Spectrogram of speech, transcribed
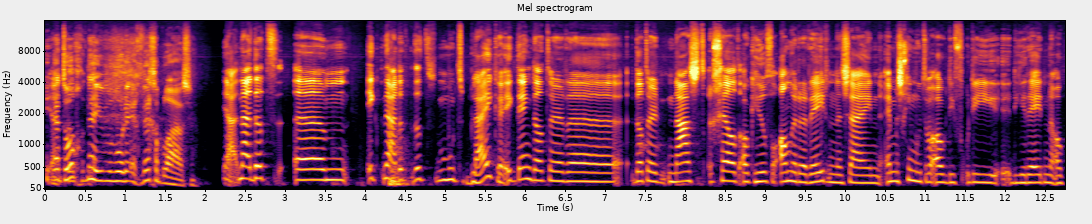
Ja, Ja, toch? Nee, we worden echt weggeblazen. Ja, nou, dat, ehm, ik, nou dat, dat moet blijken. Ik denk dat er, eh, dat er naast geld ook heel veel andere redenen zijn. En misschien moeten we ook die, die, die redenen ook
